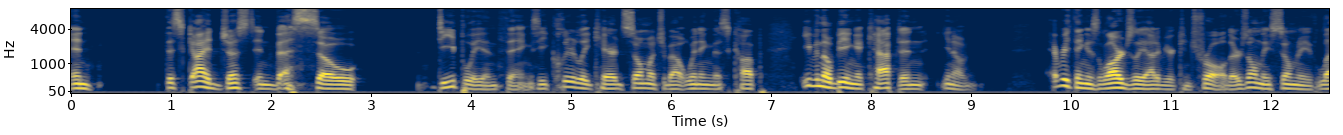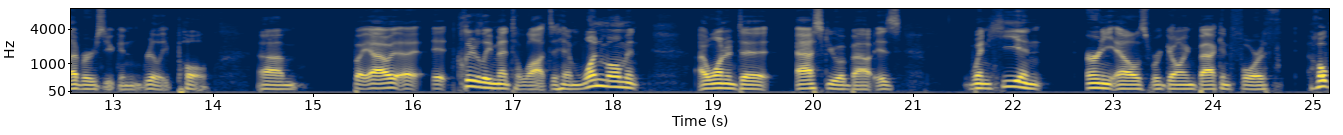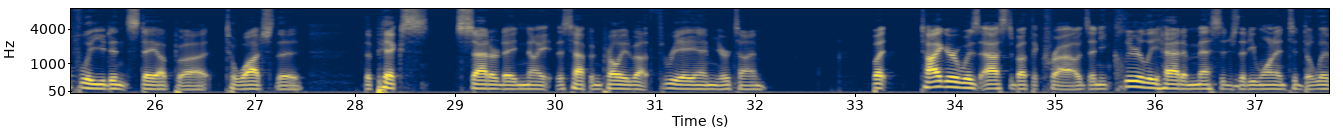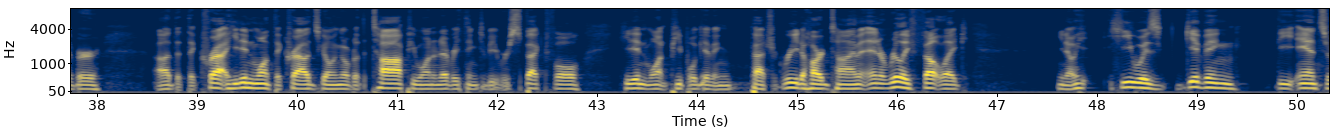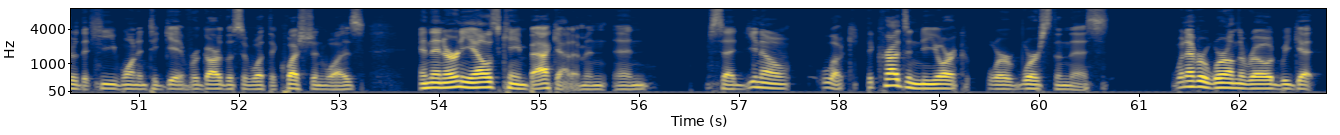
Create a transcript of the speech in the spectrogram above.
and this guy just invests so deeply in things. He clearly cared so much about winning this cup, even though being a captain, you know, everything is largely out of your control. There's only so many levers you can really pull. Um, but yeah, it clearly meant a lot to him. One moment I wanted to ask you about is when he and Ernie Els were going back and forth. Hopefully, you didn't stay up uh, to watch the the picks Saturday night. This happened probably at about 3 a.m. your time. But Tiger was asked about the crowds, and he clearly had a message that he wanted to deliver. Uh, that the crowd, he didn't want the crowds going over the top. He wanted everything to be respectful. He didn't want people giving Patrick Reed a hard time, and it really felt like, you know, he, he was giving the answer that he wanted to give, regardless of what the question was. And then Ernie Els came back at him and, and said, you know, look, the crowds in New York were worse than this. Whenever we're on the road, we get,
